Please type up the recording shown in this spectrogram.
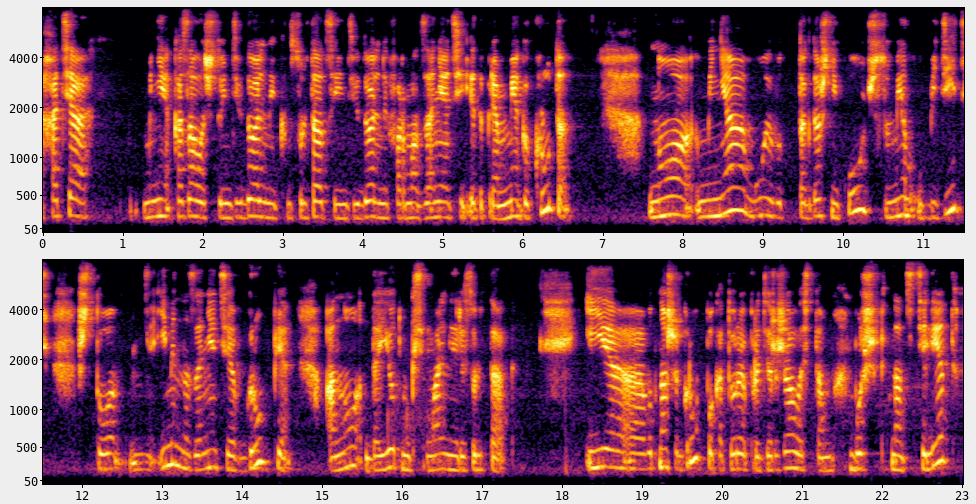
хотя мне казалось, что индивидуальные консультации, индивидуальный формат занятий — это прям мега круто, но меня мой вот тогдашний коуч сумел убедить, что именно занятие в группе, оно дает максимальный результат. И э, вот наша группа, которая продержалась там больше 15 лет,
